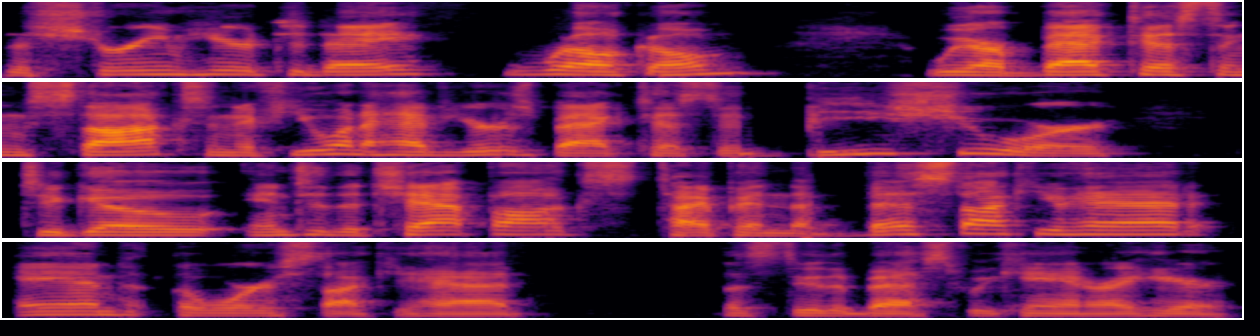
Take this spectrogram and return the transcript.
the stream here today, welcome. We are backtesting stocks. And if you want to have yours backtested, be sure to go into the chat box, type in the best stock you had and the worst stock you had. Let's do the best we can right here.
